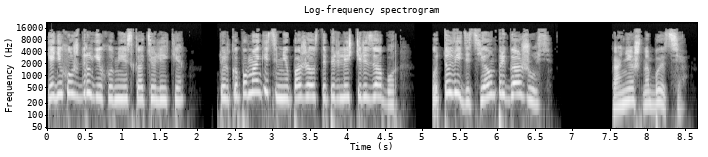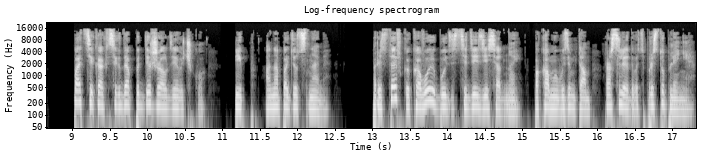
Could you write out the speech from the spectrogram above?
Я не хуже других умею искать улики. Только помогите мне, пожалуйста, перелезть через забор. Вот увидите, я вам пригожусь». «Конечно, Бетси». Патти, как всегда, поддержал девочку. «Пип, она пойдет с нами. Представь, каково и будет сидеть здесь одной, пока мы будем там расследовать преступление».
